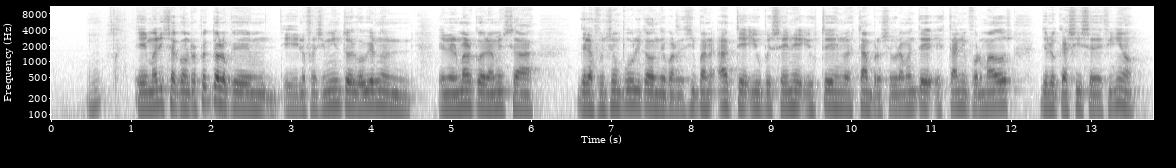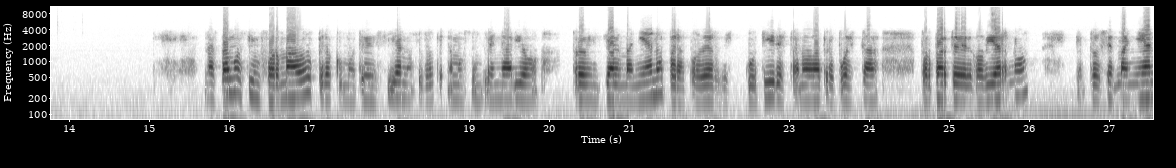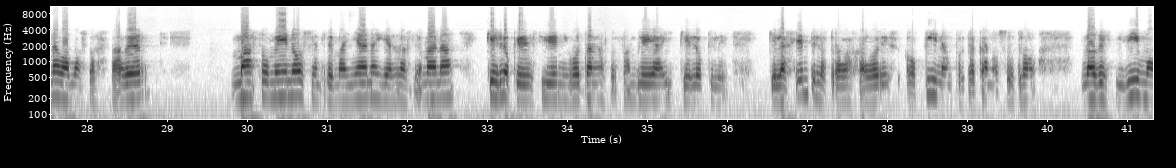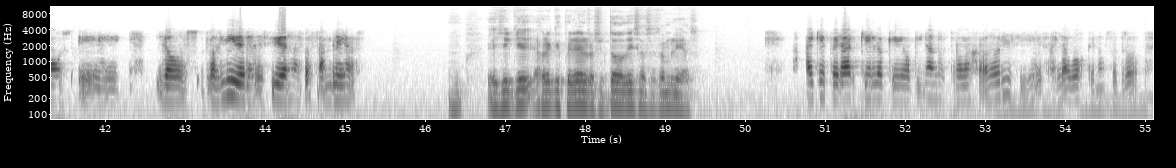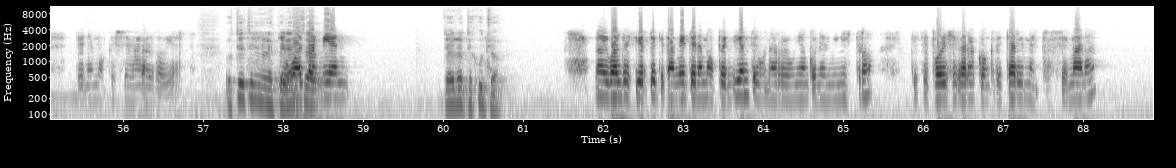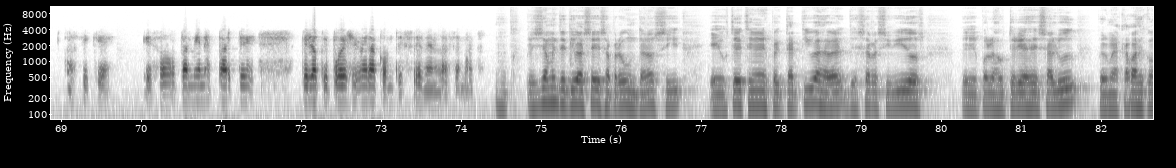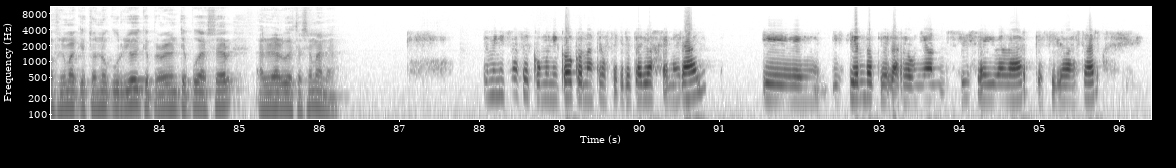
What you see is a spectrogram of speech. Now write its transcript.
Eh, Marisa, con respecto a lo que eh, el ofrecimiento del gobierno en, en, el marco de la mesa de la función pública donde participan ATE y UPCN y ustedes no están, pero seguramente están informados de lo que allí se definió. No estamos informados, pero como te decía, nosotros tenemos un plenario provincial mañana para poder discutir esta nueva propuesta por parte del gobierno. Entonces mañana vamos a saber más o menos entre mañana y en la semana qué es lo que deciden y votan las asambleas y qué es lo que, que la gente, los trabajadores opinan, porque acá nosotros no decidimos, eh, los, los líderes deciden las asambleas. Es decir, que habrá que esperar el resultado de esas asambleas. Hay que esperar qué es lo que opinan los trabajadores y esa es la voz que nosotros tenemos que llevar al gobierno. ¿Ustedes tienen la esperanza? Igual también... Yo no te escucho. No, igual decirte que también tenemos pendiente una reunión con el ministro que se puede llegar a concretar en esta semana Así que eso también es parte de lo que puede llegar a acontecer en la semana. Precisamente te iba a hacer esa pregunta, ¿no? Si eh, ustedes tenían expectativas de, de ser recibidos eh, por las autoridades de salud, pero me acabas de confirmar que esto no ocurrió y que probablemente pueda ser a lo largo de esta semana. El ministro se comunicó con nuestra secretaria general eh, diciendo que la reunión sí se iba a dar, que sí lo va a hacer,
